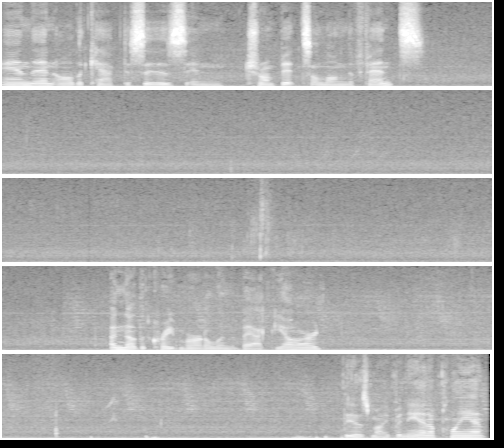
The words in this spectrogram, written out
And then all the cactuses and trumpets along the fence. Another crepe myrtle in the backyard. There's my banana plant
